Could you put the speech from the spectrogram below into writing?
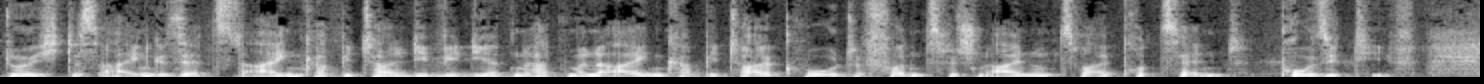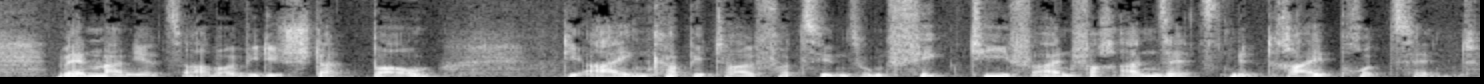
durch das eingesetzte Eigenkapital dividiert und hat man eine Eigenkapitalquote von zwischen 1 und 2 Prozent. Positiv. Wenn man jetzt aber wie die Stadtbau die Eigenkapitalverzinsung fiktiv einfach ansetzt mit 3 Prozent,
